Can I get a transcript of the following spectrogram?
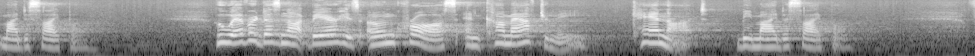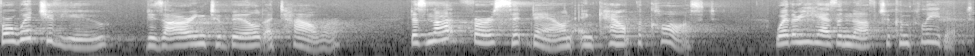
my disciple. Whoever does not bear his own cross and come after me cannot be my disciple. For which of you, desiring to build a tower, does not first sit down and count the cost, whether he has enough to complete it.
